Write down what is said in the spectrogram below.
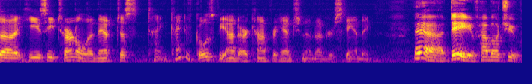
uh, he's eternal, and that just kind of goes beyond our comprehension and understanding. Yeah, Dave, how about you?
